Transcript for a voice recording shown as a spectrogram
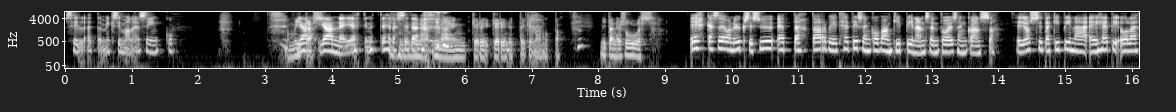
sille, että miksi mä olen sinkku. No Jan, Janne ei ehtinyt tehdä no, sitä. Minä, minä en keri, kerinyt tekemään, mutta mitä ne sulle sanoo? Ehkä se on yksi syy, että tarvit heti sen kovan kipinän sen toisen kanssa. Ja jos sitä kipinää ei heti ole,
